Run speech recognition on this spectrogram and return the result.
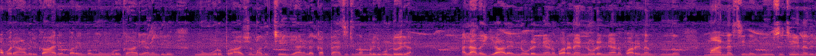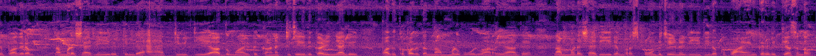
അപ്പോൾ ഒരാളൊരു കാര്യം പറയുമ്പോൾ നൂറ് കാര്യമാണെങ്കിൽ നൂറ് പ്രാവശ്യം അത് ചെയ്യാനുള്ള കപ്പാസിറ്റി നമ്മളിൽ കൊണ്ടുവരിക. അല്ലാതെ ഇയാൾ എന്നോട് തന്നെയാണ് പറയണത്. എന്നോട് തന്നെയാണ് പറയണതെന്ന് മനസ്സിനെ യൂസ് ചെയ്യുന്നതിന് പകരം നമ്മുടെ ശരീരത്തിന്റെ ആക്ടിവിറ്റിയെ അതുമായിട്ട് കണക്ട് ചെയ്ത് കഴിഞ്ഞാൽ പതുക്കെ പതുക്കെ നമ്മൾ പോലും അറിയാതെ നമ്മുടെ ശരീരം റെസ്പോണ്ട് ചെയ്യുന്ന രീതിയിലൊക്കെ ഭയങ്കര വ്യത്യാസം ഉണ്ടാവും.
